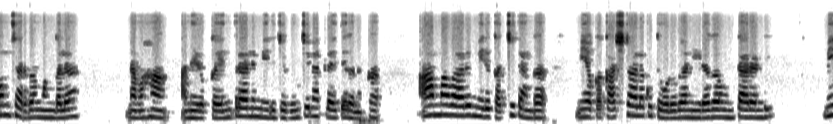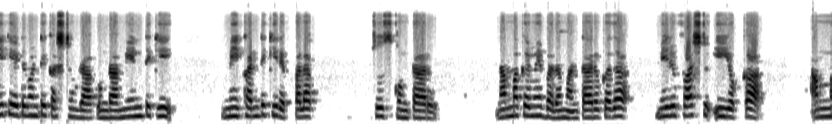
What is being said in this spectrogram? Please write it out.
ఓం సర్వమంగళ నమః అనే యొక్క యంత్రాన్ని మీరు జపించినట్లయితే గనక ఆ అమ్మవారు మీరు ఖచ్చితంగా మీ యొక్క కష్టాలకు తోడుగా నీడగా ఉంటారండి. మీకు ఎటువంటి కష్టం రాకుండా మీ ఇంటికి మీ కంటికి రెప్పలా చూసుకుంటారు. నమ్మకమే బలం అంటారు కదా. మీరు ఫస్ట్ ఈ యొక్క అమ్మ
